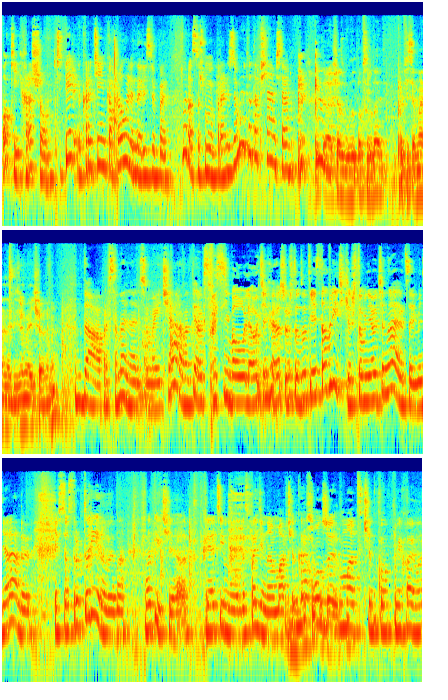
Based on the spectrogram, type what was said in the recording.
Окей, хорошо. Теперь коротенько про Оли на резюме. Ну, раз уж мы про резюме тут общаемся. Это сейчас будут обсуждать профессиональное резюме HR, да? Да, профессиональное резюме HR. Во-первых, спасибо, Оля, очень хорошо, что тут есть таблички, что мне очень нравится и меня радует. И все структурировано, в отличие от креативного господина Марченко, Ну, он же. Матченко Михайло.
